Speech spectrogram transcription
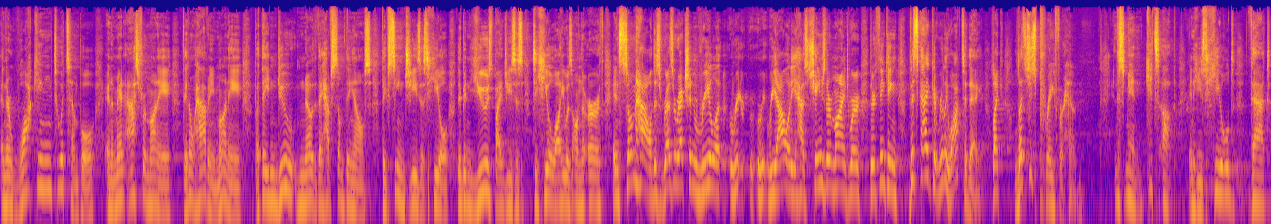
And they're walking to a temple, and a man asks for money. They don't have any money, but they do know that they have something else. They've seen Jesus heal. They've been used by Jesus to heal while he was on the earth. And somehow, this resurrection real, re, reality has changed their mind where they're thinking, this guy could really walk today. Like, let's just pray for him. And this man gets up and he's healed that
